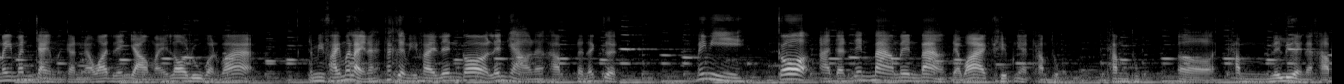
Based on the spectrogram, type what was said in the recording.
ไม่มั่นใจเหมือนกันนะว่าจะเล่นยาวไหมรอดูก่อนว่า จะมีไฟเมื่อไหร่นะ ถ้าเกิดมีไฟเล่นก็เล่นยาวนะครับ แต่ถ้าเกิดไม่มีก็อาจจะเล่นบ้างไม่เล่นบ้าง แต่ว่าคลิปเนี่ยทำทุกทำทุกเอ่อทำเรื่อยๆนะครับ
